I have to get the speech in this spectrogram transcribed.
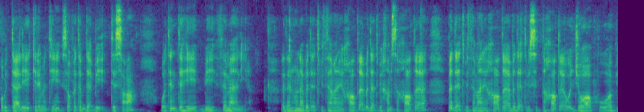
وبالتالي كلمتي سوف تبدأ بتسعة وتنتهي بثمانية إذا هنا بدأت بثمانية خاطئة بدأت بخمسة خاطئة بدأت بثمانية خاطئة بدأت بستة خاطئة والجواب هو ب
